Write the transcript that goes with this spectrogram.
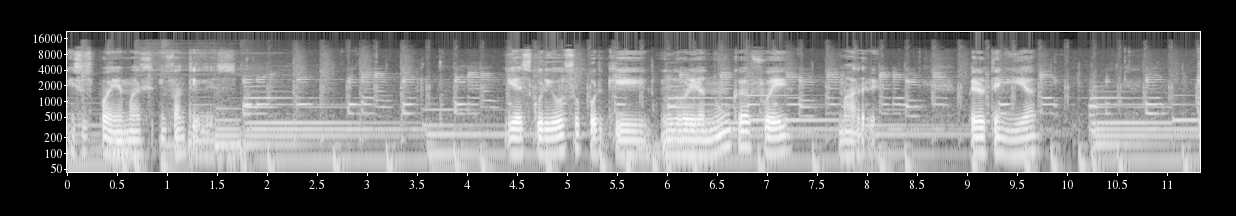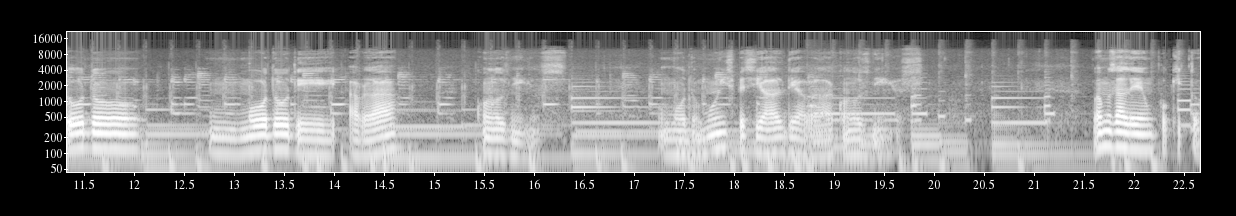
en sus poemas infantiles. Y es curioso porque Gloria nunca fue madre, pero tenía todo un modo de hablar con los niños, un modo muy especial de hablar con los niños. Vamos a leer un poquito.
